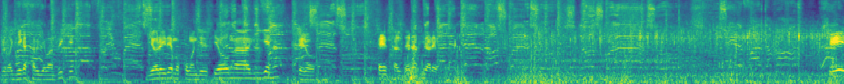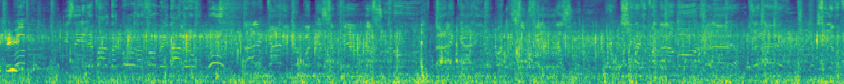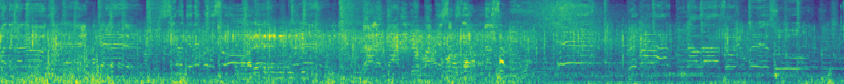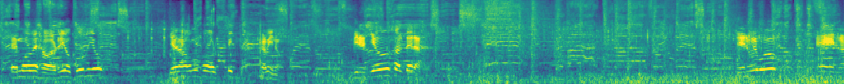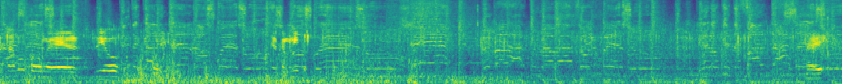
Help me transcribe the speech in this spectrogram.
que llegue hasta Villa Manrique y ahora iremos como en dirección a Guillena, pero en Saltera giraremos. Sí, sí. Hemos dejado el río Pudio y ahora vamos por pista, camino. Dirección Saltera. De nuevo eh, enlazamos con el río Pudio. El caminito. Ahí.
